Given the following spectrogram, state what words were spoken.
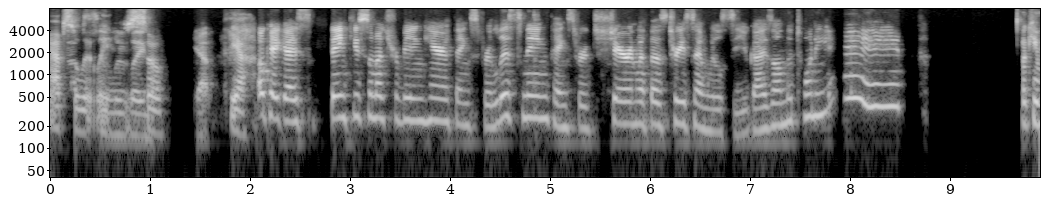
Absolutely. Absolutely. So, yeah. Yeah. Okay, guys. Thank you so much for being here. Thanks for listening. Thanks for sharing with us, Teresa. And we'll see you guys on the 28th. Looking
